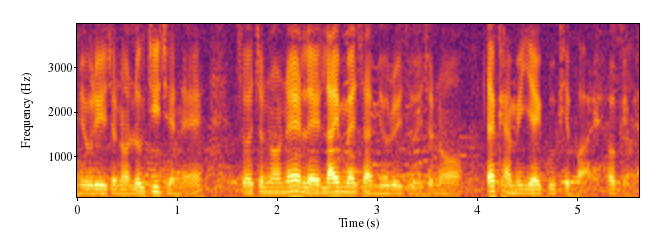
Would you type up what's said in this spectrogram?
မျိုးလေးကျွန်တော်လုပ်ကြည့်ချင်တယ်ဆိုတော့ကျွန်တော်နဲ့လည်း live message မျိုးတွေဆိုရင်ကျွန်တော်လက်ခံပြီးရိုက်ကူးဖြစ်ပါတယ်ဟုတ်ကဲ့ဗျ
